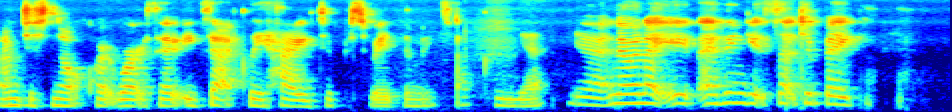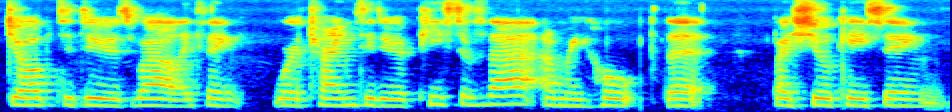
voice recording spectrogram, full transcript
I'm just not quite worked out exactly how to persuade them exactly yet. Yeah, no, and I I think it's such a big job to do as well. I think we're trying to do a piece of that, and we hope that by showcasing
